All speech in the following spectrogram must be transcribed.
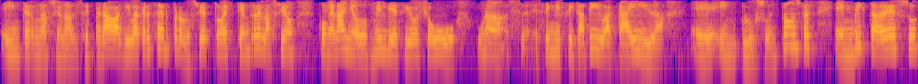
internacional. Se esperaba que iba a crecer, pero lo cierto es que en relación con el año 2018 hubo una significativa caída eh, incluso. Entonces, en vista de eso,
